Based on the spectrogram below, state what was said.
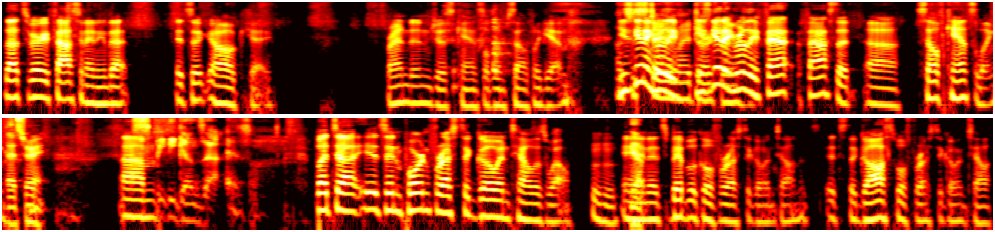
that's very fascinating. That it's a okay. Brendan just canceled himself again. he's getting really he's getting room. really fa- fast at uh, self canceling. That's right. Um, Speedy Gonzalez. but uh, it's important for us to go and tell as well. Mhm. and it's biblical for us to go and tell. And it's it's the gospel for us to go and tell.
